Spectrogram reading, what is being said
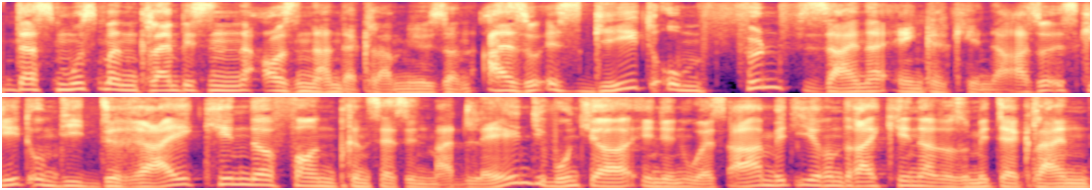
das muss man ein klein bisschen auseinanderklamüsern. Also es geht um fünf seiner Enkelkinder. Also es geht um die drei Kinder von Prinzessin Madeleine. Die wohnt ja in den USA mit ihren drei Kindern, also mit der kleinen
